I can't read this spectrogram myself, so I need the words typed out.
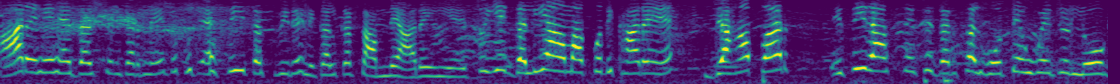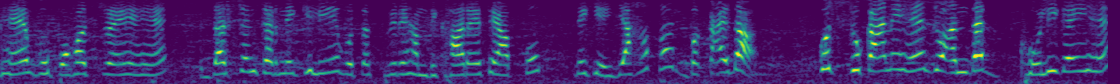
आ रहे हैं दर्शन करने तो कुछ ऐसी ही तस्वीरें निकलकर सामने आ रही हैं। तो ये गलियाँ हम आपको दिखा रहे हैं, जहाँ पर इसी रास्ते से दरअसल होते हुए जो लोग हैं, वो पहुँच रहे हैं। दर्शन करने के लिए वो तस्वीरें हम दिखा रहे थे आपको। देखिए, यहाँ पर बकायदा कुछ दुकानें हैं जो अंदर खोली गई हैं।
